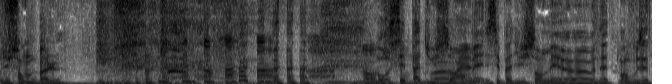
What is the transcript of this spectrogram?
Du sang de bol Non, Bon, c'est pas du quoi, sang, ouais. mais c'est pas du sang, mais euh, honnêtement, vous êtes.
